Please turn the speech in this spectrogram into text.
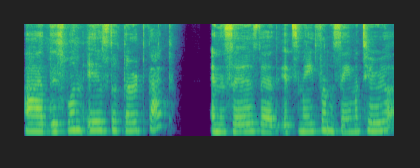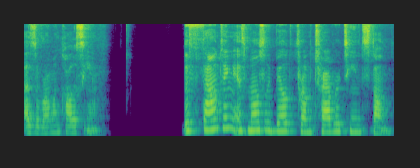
Uh, this one is the third fact, and it says that it's made from the same material as the Roman Colosseum. The fountain is mostly built from travertine stone,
